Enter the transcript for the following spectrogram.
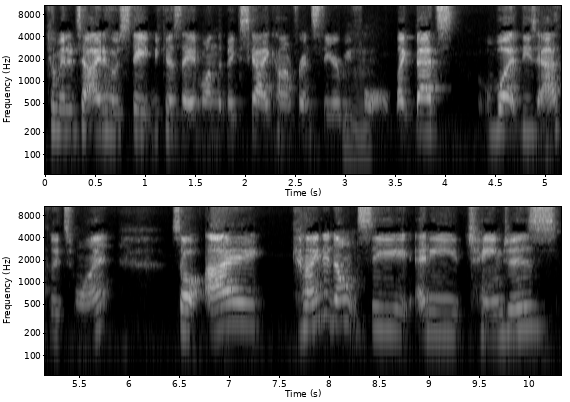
committed to Idaho State because they had won the Big Sky Conference the year mm-hmm. before. Like that's what these athletes want. So I kind of don't see any changes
